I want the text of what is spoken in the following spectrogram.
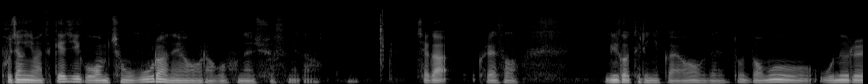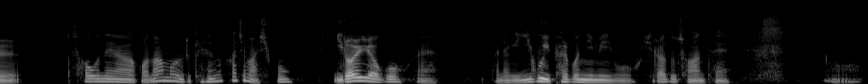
부장님한테 깨지고 엄청 우울하네요. 라고 보내주셨습니다. 제가 그래서 읽어드리니까요. 네, 또 너무 오늘을 서운해하거나 뭐 이렇게 생각하지 마시고 이러려고 예, 만약에 2928번님이 뭐 혹시라도 저한테 어,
